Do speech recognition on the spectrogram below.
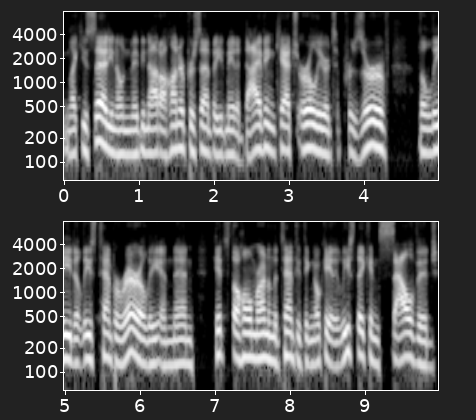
like you said, you know, maybe not 100%, but he'd made a diving catch earlier to preserve the lead, at least temporarily, and then hits the home run in the 10th. You think, okay, at least they can salvage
